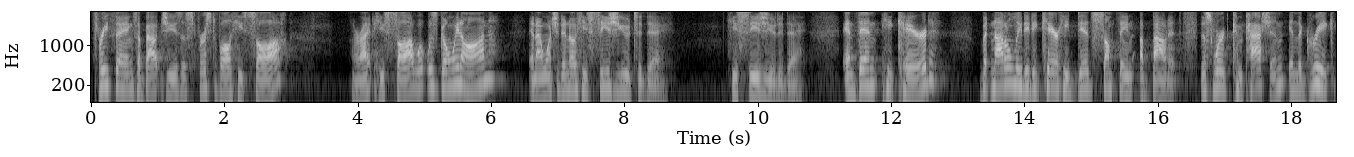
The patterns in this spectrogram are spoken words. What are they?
three things about Jesus. First of all, he saw, all right? He saw what was going on. And I want you to know he sees you today. He sees you today. And then he cared. But not only did he care, he did something about it. This word compassion in the Greek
